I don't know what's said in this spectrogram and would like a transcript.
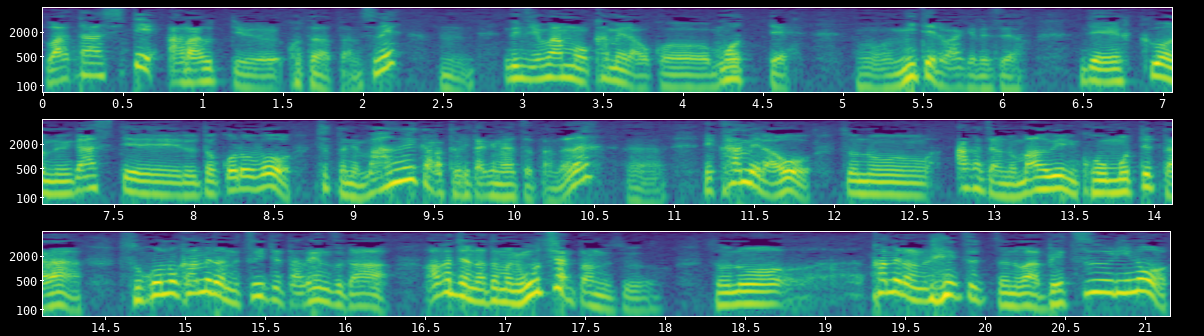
渡して洗うっていうことだったんですね。うん。で、自分はもうカメラをこう持って、見てるわけですよ。で、服を脱がしてるところを、ちょっとね、真上から撮りたくなっちゃったんだな。うん。で、カメラを、その、赤ちゃんの真上にこう持ってったら、そこのカメラについてたレンズが、赤ちゃんの頭に落ちちゃったんですよ。その、カメラのレンズっていうのは別売りの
